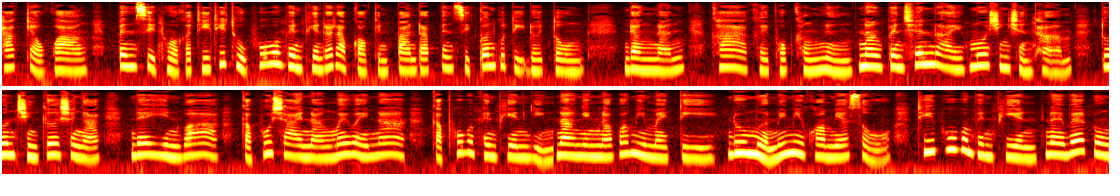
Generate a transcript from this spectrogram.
พักแก้วกวาง เป็นสิทธิ์หัวกะทิที่ถูกผู้บำเพ็ญเพียรระดับก่อเกินปานรับเป็นสิทธิ์ก้นกุฏิโดยตรง ดังนั้นข้าเคยพบครั้งหนึ่ง นางเป็นเช่นไรมั่วชิงเฉินถามต้วนชิงเกอร์ชะงัก ได้ยินว่ากับผู้ชายนางไม่ไว้หน้า กับผู้บำเพ็ญเพียรหญิง นางยังนับว่ามีไมตรีดูเหมือนไม่มีความยโสที่ผู้บำเพ็ญเพียรในแวดวง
